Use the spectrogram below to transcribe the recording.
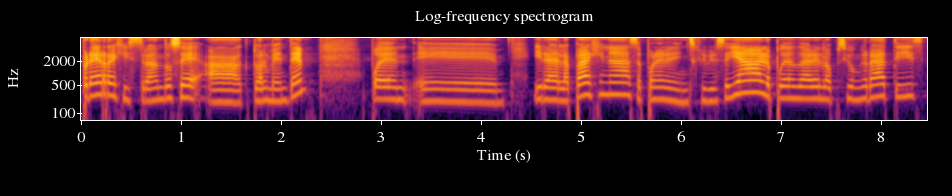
pre-registrándose actualmente. Pueden eh, ir a la página, se ponen en inscribirse ya, le pueden dar en la opción gratis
